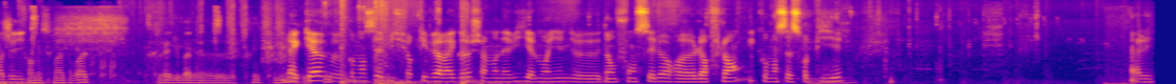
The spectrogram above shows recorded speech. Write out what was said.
Ah, j'ai droite. Très, euh, très La cave, feu. euh, commencez à bifurquer vers la gauche, à mon avis, il y a moyen de- d'enfoncer leur, euh, leur flanc. Ils commencent à se replier. Allez,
